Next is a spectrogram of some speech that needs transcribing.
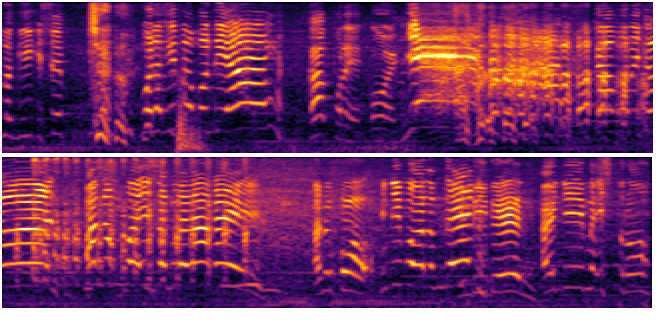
Hindi ito nag-iisip. Walang ito kundi ang Capricorn. Yeah! Capricorn! Anong mais ang lalaki? Ano po? Hindi mo alam din? Hindi din. Ay, di, maestro.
